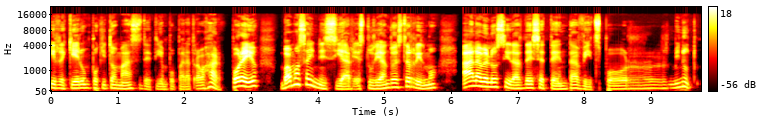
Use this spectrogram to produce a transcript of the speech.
y requiere un poquito más de tiempo para trabajar. Por ello, vamos a iniciar estudiando este ritmo a la velocidad de 70 bits por minuto.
